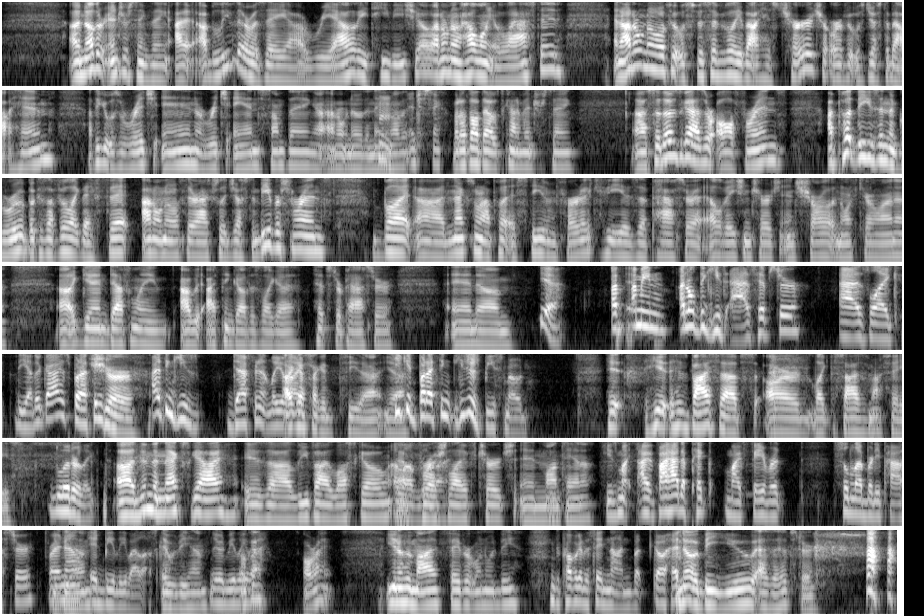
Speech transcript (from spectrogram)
Another interesting thing, I, I believe there was a uh, reality TV show. I don't know how long it lasted. And I don't know if it was specifically about his church or if it was just about him. I think it was Rich In or Rich and something. I don't know the name Hmm, of it. interesting. But I thought that was kind of interesting. Uh, so those guys are all friends. I put these in the group because I feel like they fit. I don't know if they're actually Justin Bieber's friends, but uh, the next one I put is Steven Furtick. He is a pastor at Elevation Church in Charlotte, North Carolina. Uh, again, definitely I I think of as like a hipster pastor, and um, Yeah. I, I mean, I don't think he's as hipster as like the other guys, but I think sure, I think he's definitely like I guess I could see that. Yeah, he could, but I think he's just beast mode, Hi- hi- his biceps are like the size of my face. literally. Uh, then the next guy is uh, Levi Lusko I at Fresh Levi. Life Church in Montana. He's my. If I had to pick my favorite celebrity pastor right It'd now, it'd be Levi Lusko. It would be him. It would be Levi. Okay. All right. You know who my favorite one would be? You're probably gonna say none, but go ahead. No, it'd be you as a hipster.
